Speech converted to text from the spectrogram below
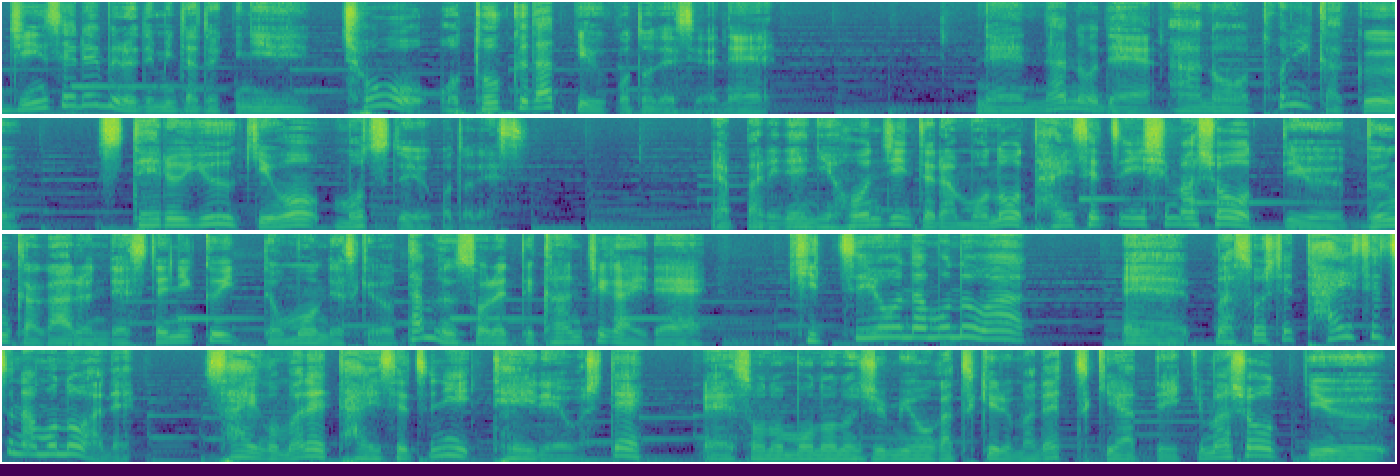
人生レベルで見た時に超お得だっていうことですよね。ねなのであのとにかく捨てる勇気を持つということです。やっぱりね日本人っていうのは物を大切にしましょうっていう文化があるんで捨てにくいって思うんですけど多分それって勘違いで必要なものは、えー、まあ、そして大切なものはね最後まで大切に手入れをして、えー、そのものの寿命が尽きるまで付き合っていきましょうっていう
